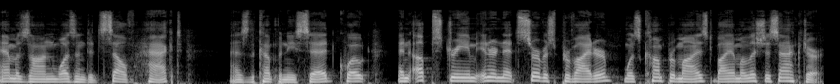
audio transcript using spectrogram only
Amazon wasn't itself hacked. As the company said, quote, an upstream internet service provider was compromised by a malicious actor,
